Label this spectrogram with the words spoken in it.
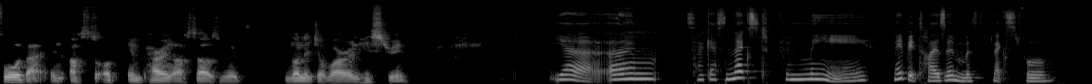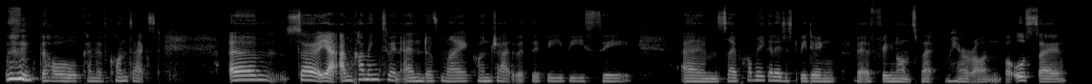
for that in us sort of empowering ourselves with knowledge of our own history Yeah. Um. So I guess next for me, maybe it ties in with next for the whole kind of context. Um. So yeah, I'm coming to an end of my contract with the BBC. Um. So I'm probably gonna just be doing a bit of freelance work from here on. But also,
